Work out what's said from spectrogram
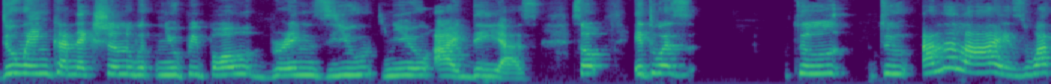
doing connection with new people brings you new ideas. So it was to to analyze what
